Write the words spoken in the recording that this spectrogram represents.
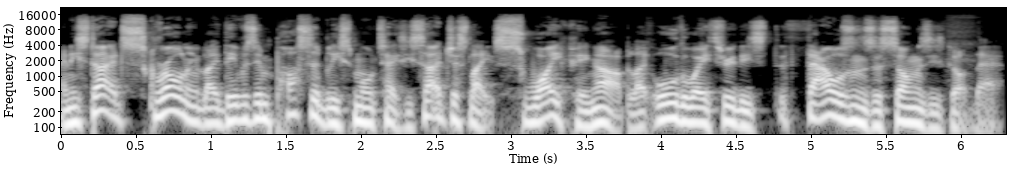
And he started scrolling like there was impossibly small text. He started just like swiping up like all the way through these thousands of songs he's got there.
